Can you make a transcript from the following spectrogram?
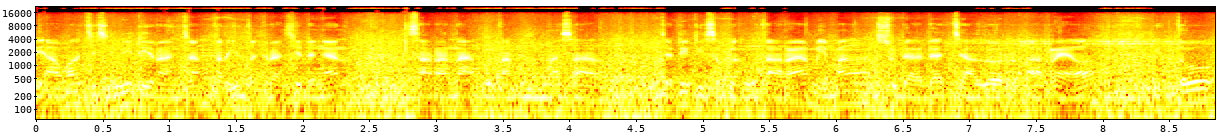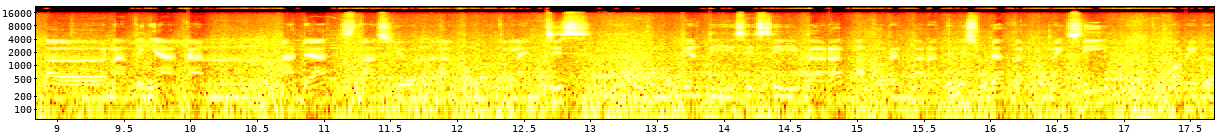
Dari awal JIS ini dirancang terintegrasi dengan sarana angkutan umum massal. Jadi di sebelah utara memang sudah ada jalur uh, rel itu uh, nantinya akan ada stasiun uh, komuter lain JIS. Kemudian di sisi barat atau rel barat ini sudah terkoneksi koridor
